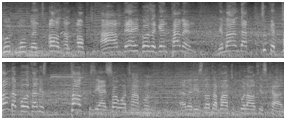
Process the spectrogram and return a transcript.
Good movement on and off. And there he goes again, Tamen. The man that took a thunderbolt and is tough. I saw what happened, uh, but he's not about to pull out his card.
